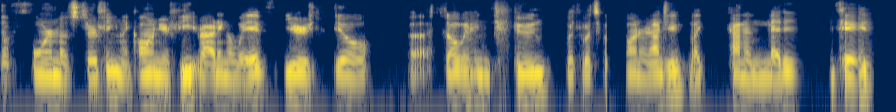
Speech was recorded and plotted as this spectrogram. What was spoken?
the form of surfing, like on your feet riding a wave, you're still uh, so in tune with what's going on around you, like kind of meditative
